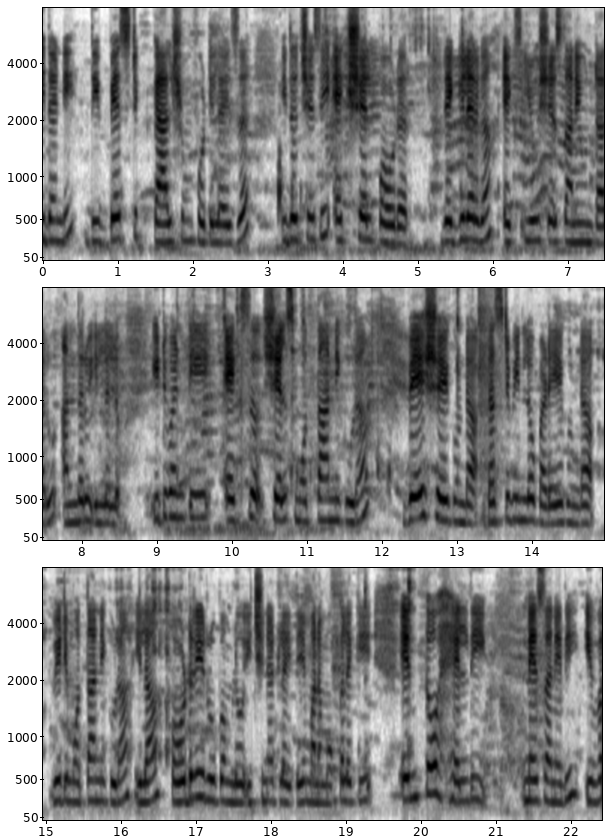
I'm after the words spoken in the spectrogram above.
ఇదండి ది బెస్ట్ కాల్షియం ఫర్టిలైజర్. ఇది వచ్చేసి ఎక్షెల్ పౌడర్. రెగ్యులర్గా ఎగ్స్ యూజ్ చేస్తూనే ఉంటారు అందరూ ఇళ్ళల్లో ఇటువంటి ఎగ్స్ షెల్స్ మొత్తాన్ని కూడా వేస్ట్ చేయకుండా డస్ట్బిన్లో పడేయకుండా వీటి మొత్తాన్ని కూడా ఇలా పౌడరీ రూపంలో ఇచ్చినట్లయితే మన మొక్కలకి ఎంతో హెల్దీనెస్ అనేది ఇవ్వ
